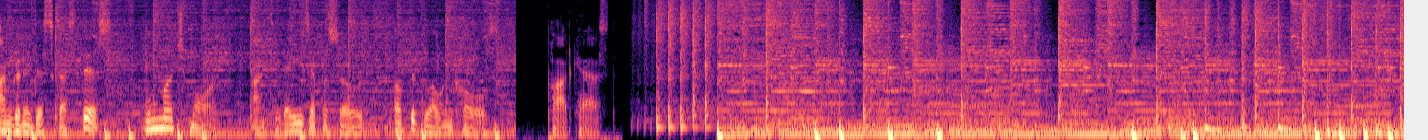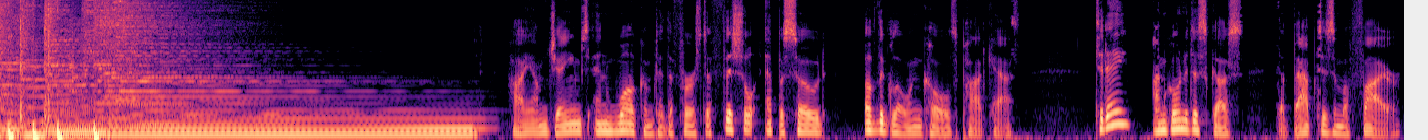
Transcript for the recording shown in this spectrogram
I'm going to discuss this and much more on today's episode of the Glowing Coals podcast. Hi, I'm James, and welcome to the first official episode of the Glowing Coals podcast. Today, I'm going to discuss the baptism of fire.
